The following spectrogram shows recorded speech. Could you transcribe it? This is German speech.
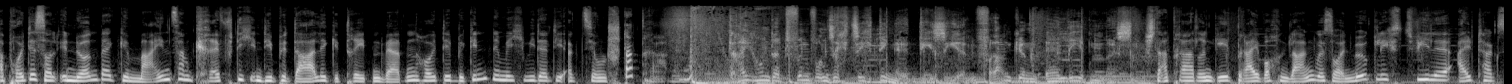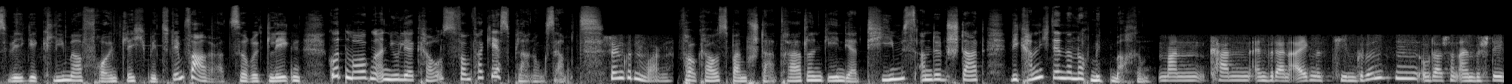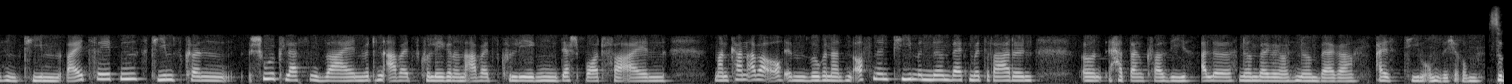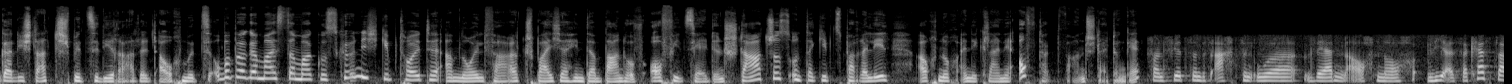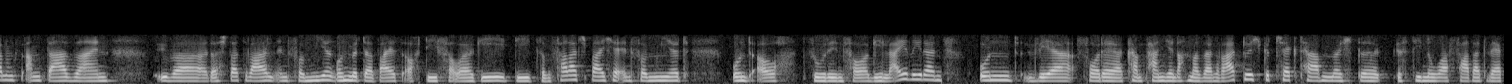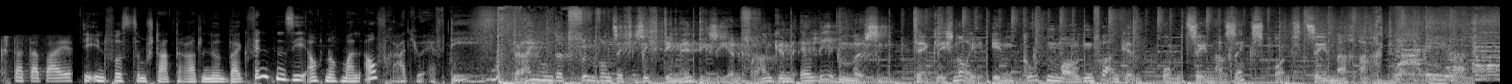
Ab heute soll in Nürnberg gemeinsam kräftig in die Pedale getreten werden. Heute beginnt nämlich wieder die Aktion Stadtradeln. 365 Dinge, die Sie in Franken erleben müssen. Stadtradeln geht drei Wochen lang. Wir sollen möglichst viele Alltagswege klimafreundlich mit dem Fahrrad zurücklegen. Guten Morgen an Julia Kraus vom Verkehrsplanungsamt. Schönen guten Morgen. Frau Kraus, beim Stadtradeln gehen ja Teams an den Start. Wie kann ich denn da noch mitmachen? Man kann entweder ein eigenes Team gründen oder schon einem bestehenden Team beitreten. Teams können Schulklassen sein, mit den Arbeitskolleginnen und Arbeitskollegen, der Sportverein, man kann aber auch im sogenannten offenen Team in Nürnberg mitradeln und hat dann quasi alle Nürnberger und Nürnberger als Team um sich herum. Sogar die Stadtspitze, die radelt auch mit. Oberbürgermeister Markus König gibt heute am neuen Fahrradspeicher hinterm Bahnhof offiziell den Startschuss und da gibt es parallel auch noch eine kleine Auftaktveranstaltung, gell? Von 14 bis 18 Uhr werden auch noch wir als Verkehrsplanungsamt da sein über das Stadtradeln informieren und mit dabei ist auch die VAG, die zum Fahrradspeicher informiert und auch zu den VAG-Leihrädern. Und wer vor der Kampagne nochmal sein Rad durchgecheckt haben möchte, ist die Noah Fahrradwerkstatt dabei. Die Infos zum Stadtradl Nürnberg finden Sie auch nochmal auf Radio FD. 365 Dinge, die Sie in Franken erleben müssen. Täglich neu in Guten Morgen Franken um 10 nach 6 und 10 nach 8. Radio F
